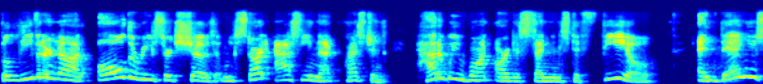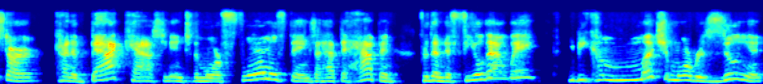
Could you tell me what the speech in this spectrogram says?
believe it or not all the research shows that when we start asking that question, how do we want our descendants to feel and then you start kind of backcasting into the more formal things that have to happen for them to feel that way. You become much more resilient.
